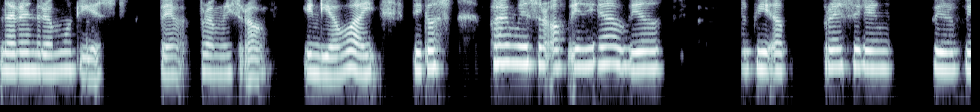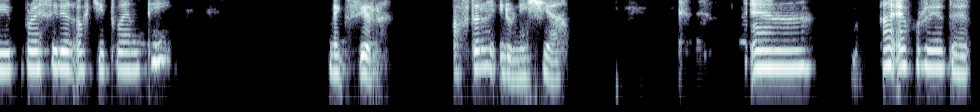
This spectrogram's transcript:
Narendra Modi as Prime Minister of India. Why? Because Prime Minister of India will, will be a president will be president of G20 next year after Indonesia. And I have read that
